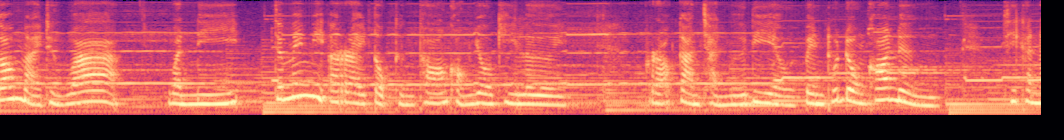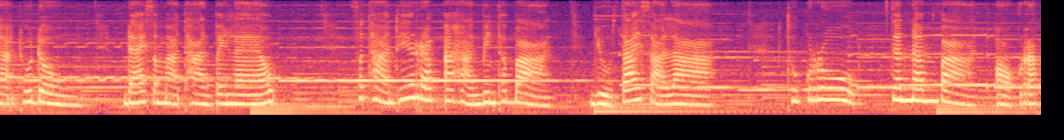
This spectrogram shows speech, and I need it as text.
ก็หมายถึงว่า วันนี้จะไม่มีอะไรตกถึงท้องของโยคีเลย เพราะการฉันมื้อเดียวเป็นทุดงข้อหนึ่ง ที่คณะทุดงได้สมาทานไปแล้ว สถานที่รับอาหารบิณฑบาตอยู่ใต้ศาลา ทุกรูปจะนำบาตรออกรับ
